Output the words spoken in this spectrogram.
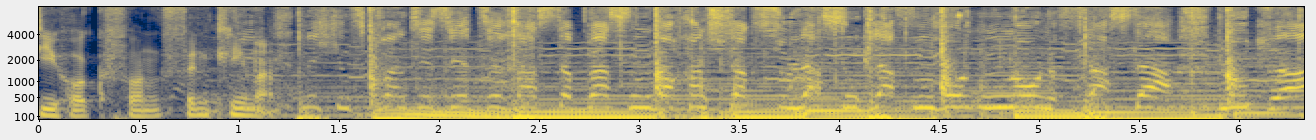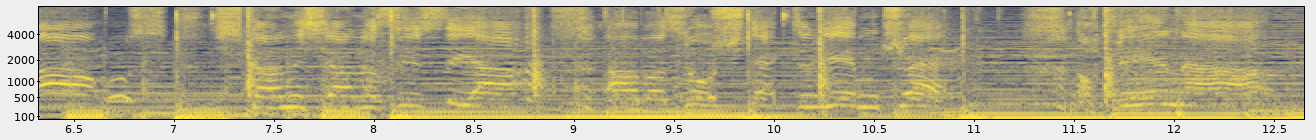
die Hook von Finn Kliman. Nicht ins quantisierte Raster passen, doch anstatt zu lassen, klaffen Wunden ohne Pflaster, Blute aus. Ich kann nicht anders, du ja, aber so steckt in jedem Track auch DNA.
